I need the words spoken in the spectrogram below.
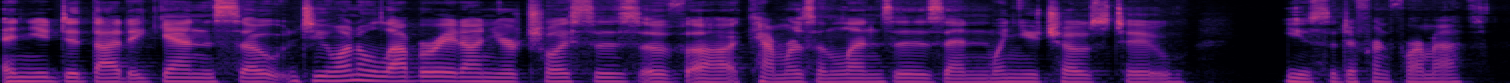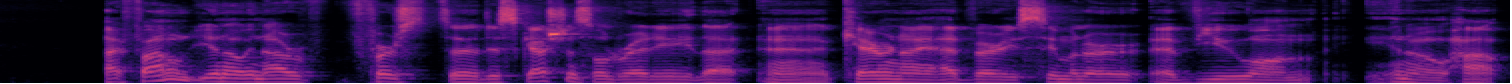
And you did that again. So, do you want to elaborate on your choices of uh, cameras and lenses and when you chose to use the different formats? I found, you know, in our first uh, discussions already that uh, Karen and I had very similar uh, view on, you know, how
